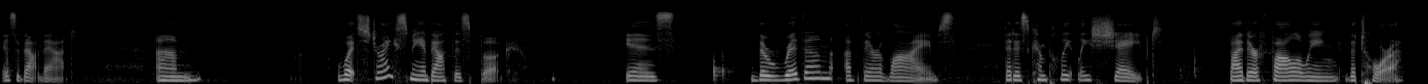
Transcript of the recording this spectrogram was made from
is about that. Um, what strikes me about this book is the rhythm of their lives that is completely shaped by their following the Torah.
